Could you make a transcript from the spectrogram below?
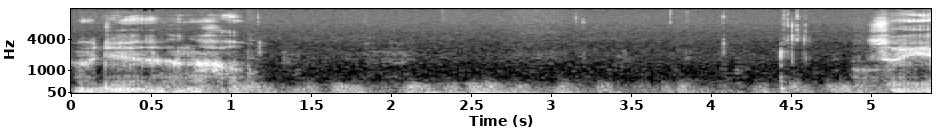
我觉得很好。所以，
